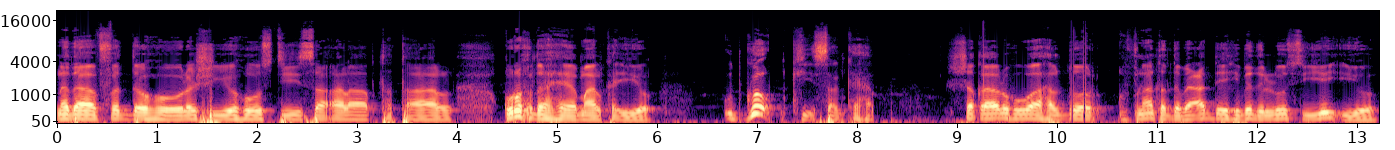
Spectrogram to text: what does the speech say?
nadaafadda hoolashiyo hoostiisa alaabta taal quruxda heemaalka iyo udgoonkiisaan ka hel. Shaqaaluhu waa haldoor hufnaanta dabeecaddae hibada loo siiyey iyo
